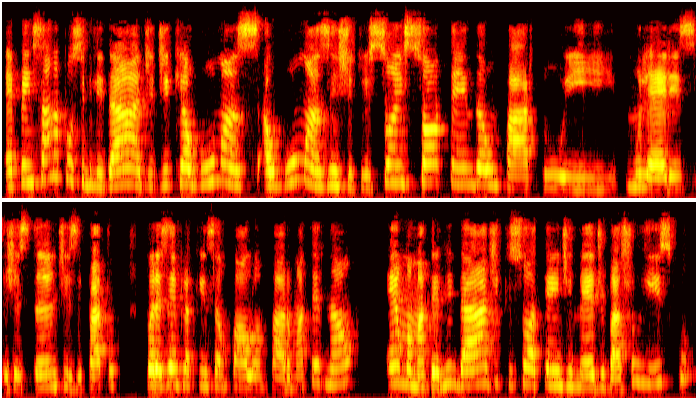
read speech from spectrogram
é pensar na possibilidade de que algumas, algumas instituições só atendam parto e mulheres gestantes e parto. Por exemplo, aqui em São Paulo, Amparo Maternal é uma maternidade que só atende médio e baixo risco.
